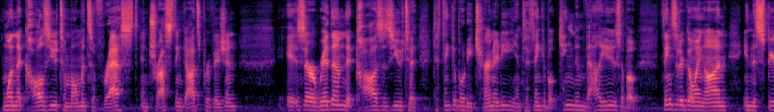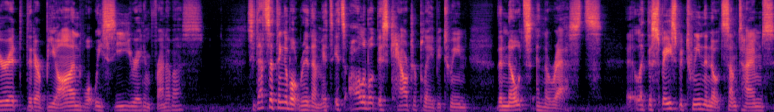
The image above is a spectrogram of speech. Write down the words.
One that calls you to moments of rest and trust in God's provision? Is there a rhythm that causes you to, to think about eternity and to think about kingdom values, about things that are going on in the spirit that are beyond what we see right in front of us. See, that's the thing about rhythm. It's, it's all about this counterplay between the notes and the rests. Like the space between the notes sometimes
